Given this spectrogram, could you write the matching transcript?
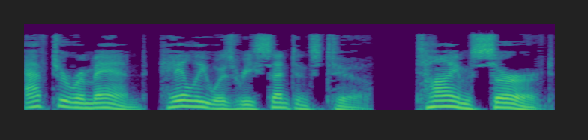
After remand, Haley was resentenced to time served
